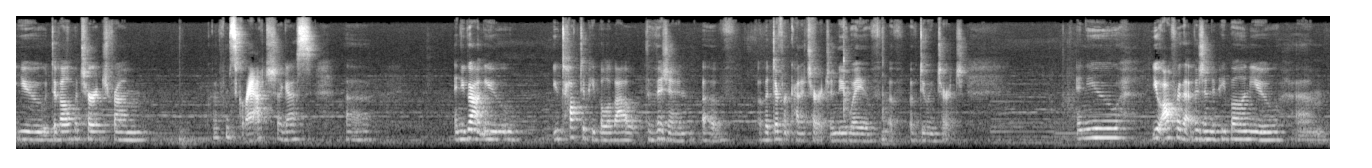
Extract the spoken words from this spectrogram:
you develop a church from from scratch, I guess uh, and you go out and you you talk to people about the vision of of a different kind of church, a new way of, of, of doing church. And you you offer that vision to people and you um,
